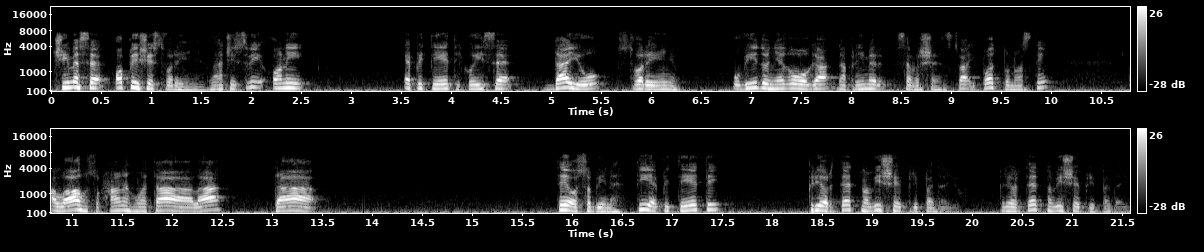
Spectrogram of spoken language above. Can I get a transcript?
čime se opiše stvorenje, znači svi oni epiteti koji se daju stvorenju u vidu njegovoga, na primjer, savršenstva i potpunosti, Allahu subhanahu wa ta'ala ta te osobine, ti epiteti prioritetno više pripadaju. Prioritetno više pripadaju.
